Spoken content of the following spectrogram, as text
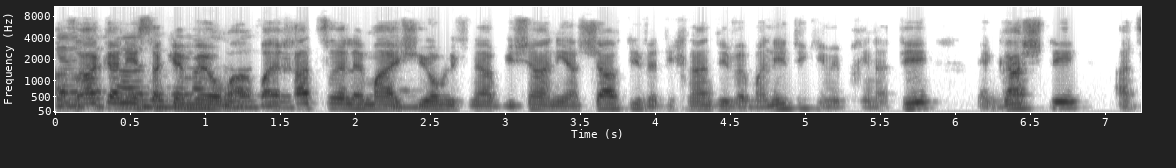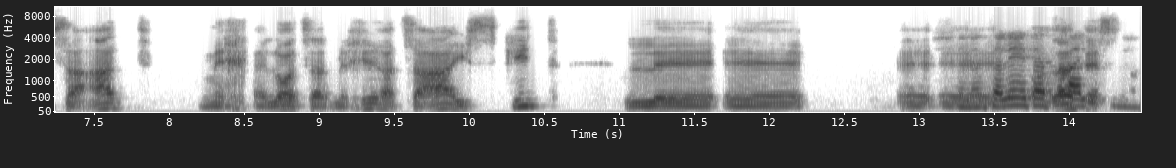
כן אז רק אני אסכם ואומר, להוסיף. ב-11 למאי, כן. שיום לפני הפגישה, אני ישבתי ותכננתי ובניתי, כי מבחינתי הגשתי הצעת, מח- לא הצעת מחיר, הצעה עסקית ל... אה, אה, אה, שנטלי הייתה צריכה. לקנות.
